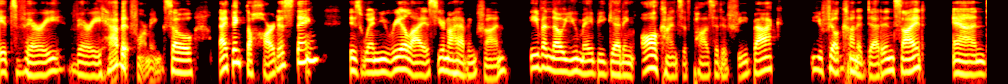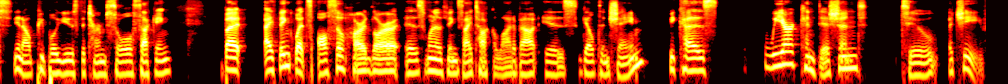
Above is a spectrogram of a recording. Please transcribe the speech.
it's very, very habit forming. So I think the hardest thing is when you realize you're not having fun, even though you may be getting all kinds of positive feedback, you feel mm-hmm. kind of dead inside. And, you know, people use the term soul sucking. But I think what's also hard, Laura, is one of the things I talk a lot about is guilt and shame because we are conditioned to achieve.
